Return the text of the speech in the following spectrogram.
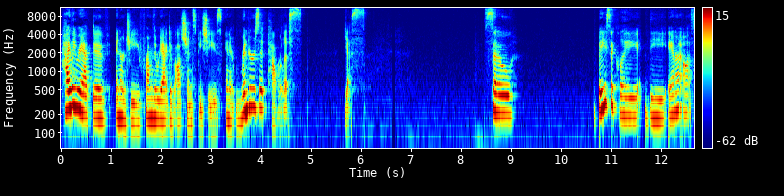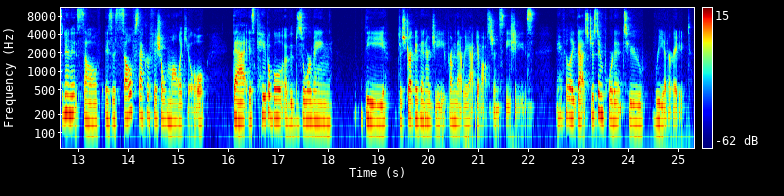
highly reactive energy from the reactive oxygen species and it renders it powerless. Yes. So basically, the antioxidant itself is a self sacrificial molecule that is capable of absorbing the destructive energy from that reactive oxygen species. And I feel like that's just important to reiterate.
